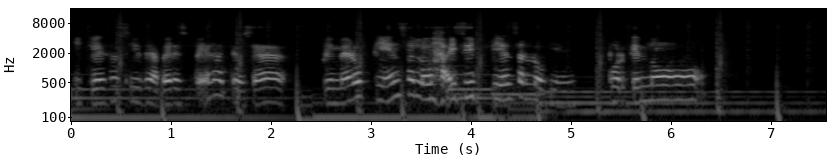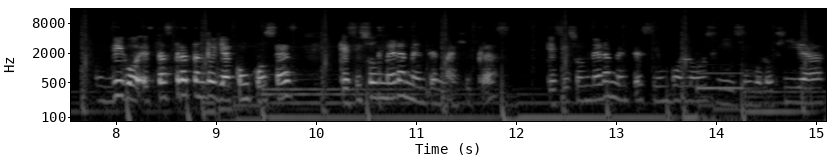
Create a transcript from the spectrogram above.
Y que es así de, a ver, espérate, o sea, primero piénsalo, ahí sí piénsalo bien, porque no, digo, estás tratando ya con cosas que sí son meramente mágicas, que sí son meramente símbolos y simbología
